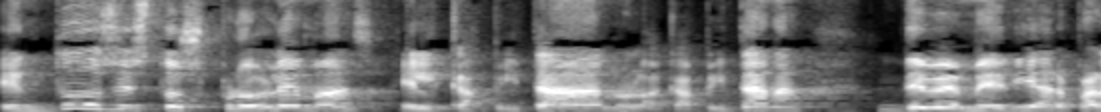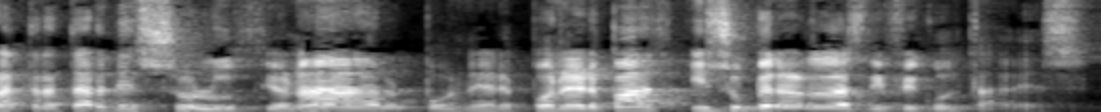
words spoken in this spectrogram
en todos estos problemas, el capitán o la capitana debe mediar para tratar de solucionar, poner, poner paz y superar las dificultades.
